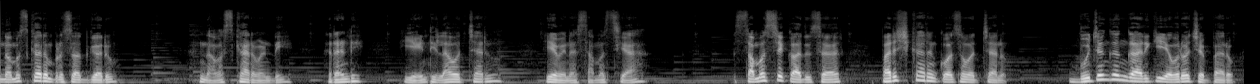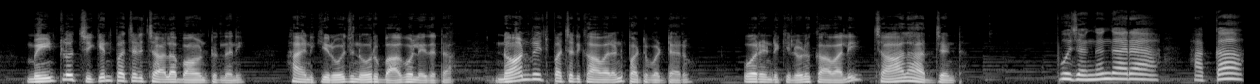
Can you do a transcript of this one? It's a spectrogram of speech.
నమస్కారం ప్రసాద్ గారు. నమస్కారం అండి. రండి. ఏంటి ఇలా వచ్చారు? ఏమైనా సమస్య? సమస్య కాదు సార్. పరిష్కారం కోసం వచ్చాను. భుజంగం గారికి ఎవరో చెప్పారు. మీ ఇంట్లో చికెన్ పచ్చడి చాలా బాగుంటుందని. ఆయనకి రోజు నోరు బాగోలేదట. నాన్ వెజ్ పచ్చడి కావాలని పట్టుబట్టారు. ఓ రెండు కిలోలు కావాలి. చాలా అర్జెంట్. భుజంగం గారా? అక్క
